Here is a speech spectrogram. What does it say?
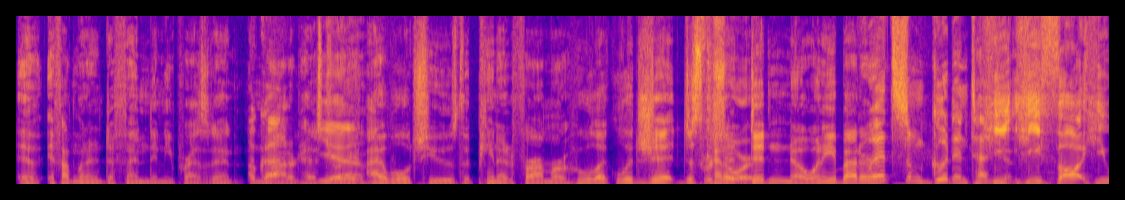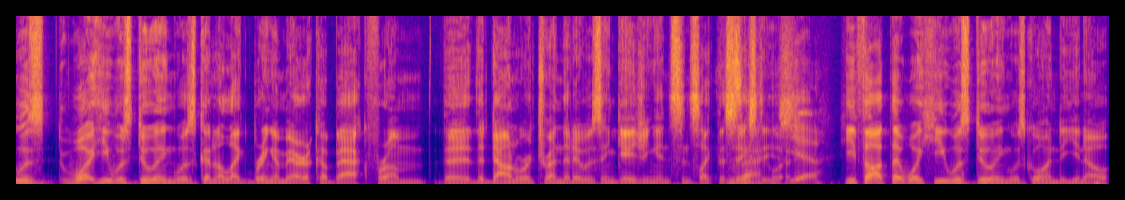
if, if I'm going to defend any president in modern history, Yeah. I will choose the peanut farmer who like legit just kind of sure. didn't know any better. With some good he intentions. he thought he was what he was doing was gonna like bring America back from the the downward trend that it was engaging in since like the Exactly. 60s. Yeah. He thought that what he was doing was going to, you know,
